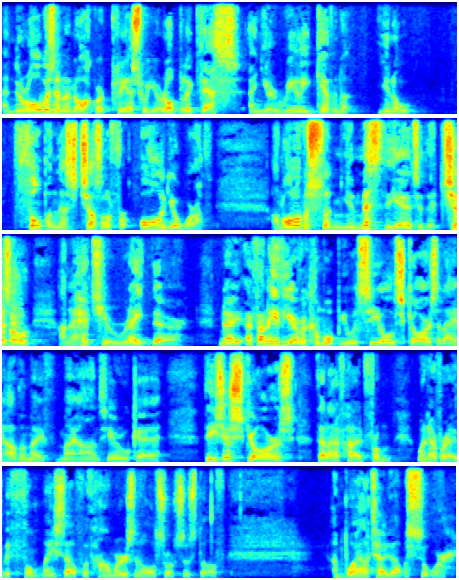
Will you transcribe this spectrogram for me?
and they're always in an awkward place where you're up like this and you're really giving it, you know, thumping this chisel for all you're worth, and all of a sudden you miss the edge of the chisel and it hits you right there. Now, if any of you ever come up, you will see all scars that I have in my, my hands here, okay? These are scars that I've had from whenever I would thump myself with hammers and all sorts of stuff. And boy, I'll tell you, that was sore.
